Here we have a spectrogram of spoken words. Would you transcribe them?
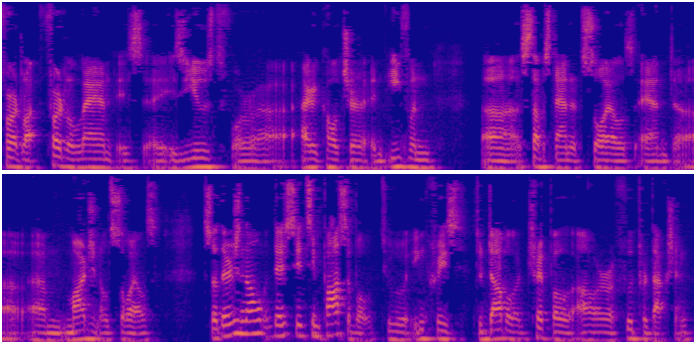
fertile, fertile, land is, is used for uh, agriculture and even substandard soils and um, marginal soils. So there's no, there's, it's impossible to increase, to double or triple our food production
